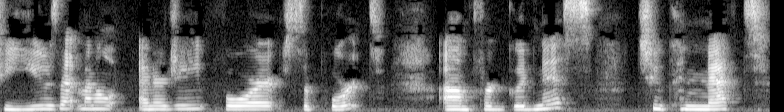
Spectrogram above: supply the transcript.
to use that mental energy for support, um, for goodness, to connect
